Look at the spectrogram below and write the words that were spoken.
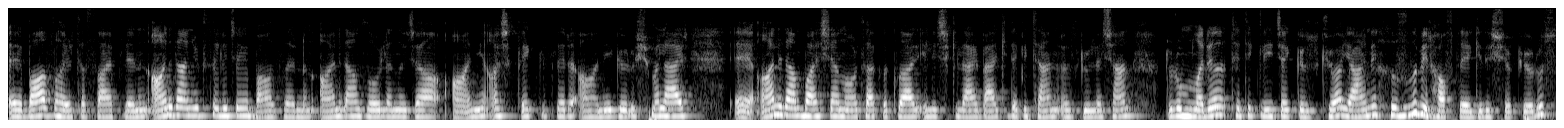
e, bazı harita sahiplerinin aniden yükseleceği, bazılarının aniden zorlanacağı, ani aşk teklifleri, ani görüşmeler, e, aniden başlayan ortaklıklar, ilişkiler, belki de biten, özgürleşen durumları tetikleyecek gözüküyor. Yani hızlı bir haftaya giriş yapıyoruz.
